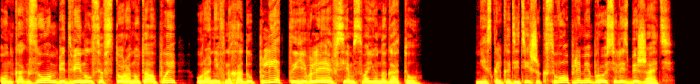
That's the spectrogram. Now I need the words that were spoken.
Он как зомби двинулся в сторону толпы, уронив на ходу плед и являя всем свою наготу. Несколько детишек с воплями бросились бежать.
